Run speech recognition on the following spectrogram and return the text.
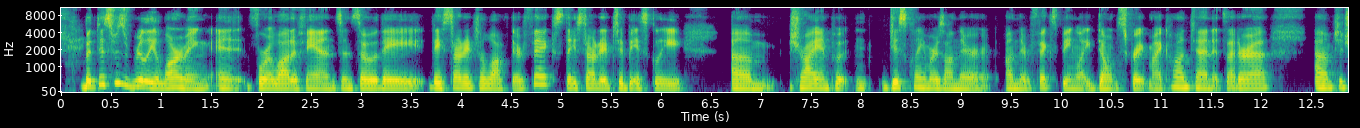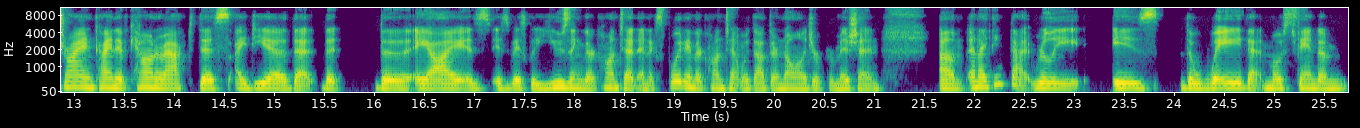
but this was really alarming eh, for a lot of fans. And so they they started to lock their fics. They started to basically um, try and put disclaimers on their on their fics being like don't scrape my content etc um, to try and kind of counteract this idea that that the AI is is basically using their content and exploiting their content without their knowledge or permission. Um, and I think that really is the way that most fandom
